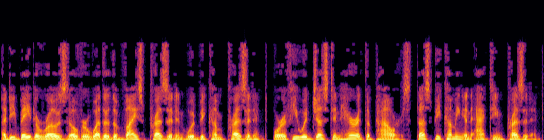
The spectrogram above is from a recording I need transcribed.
a debate arose over whether the vice president would become president, or if he would just inherit the powers, thus becoming an acting president.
